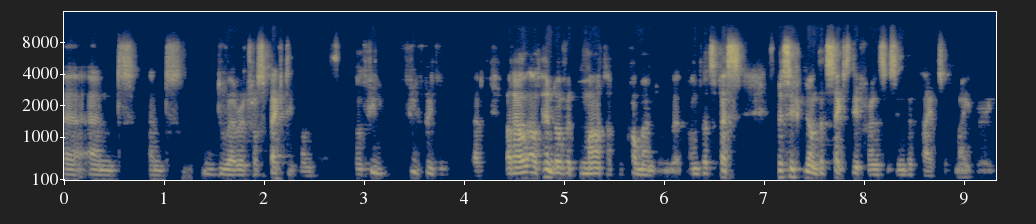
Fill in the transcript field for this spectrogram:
uh, and and do a retrospective on this. So feel feel free to that. But I'll, I'll, hand over to Marta to comment on that, on that spec specifically on the sex differences in the types of migration.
